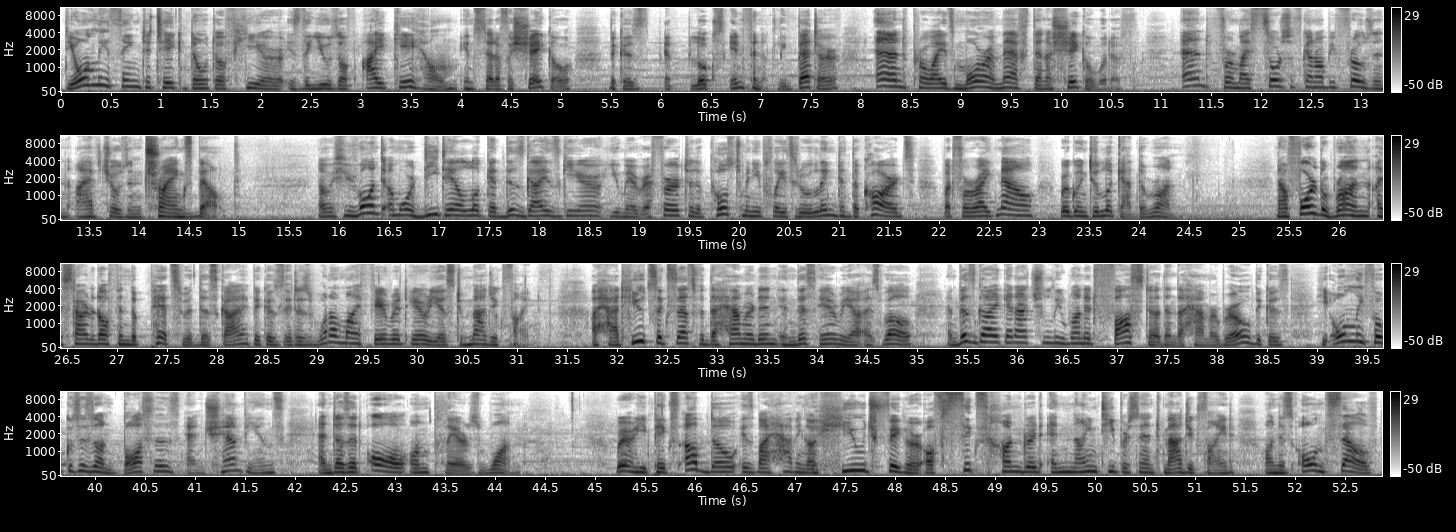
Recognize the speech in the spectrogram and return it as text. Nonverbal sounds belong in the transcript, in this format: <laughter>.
The only thing to take note of here is the use of IK Helm instead of a Shako because it looks infinitely better and provides more MF than a Shako would have. And for my source of cannot be frozen, I have chosen Trang's belt. Now if you want a more detailed look at this guy's gear, you may refer to the post mini playthrough linked in the cards, but for right now, we're going to look at the run. Now for the run, I started off in the pits with this guy because it is one of my favorite areas to magic find. I had huge success with the Hammerdin in this area as well, and this guy can actually run it faster than the Hammer Bro because he only focuses on bosses and champions and does it all on players 1. Where he picks up though is by having a huge figure of 690% magic find on his own self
